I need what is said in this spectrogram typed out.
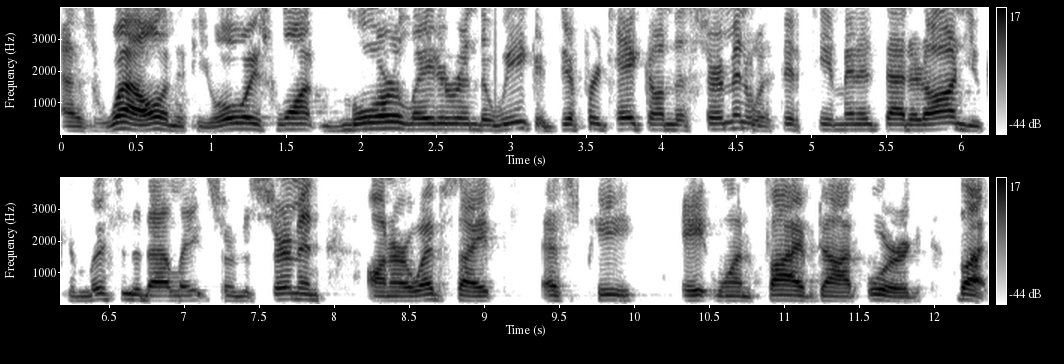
as well. And if you always want more later in the week, a different take on the sermon with 15 minutes added on, you can listen to that late service sermon on our website, sp815.org. But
